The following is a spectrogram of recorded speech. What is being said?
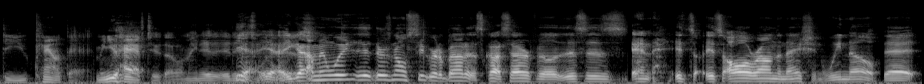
do you count that? I mean, you have to though. I mean, it, it is Yeah, yeah. it You got. I mean, we, there's no secret about it. Scott Satterfield. This is, and it's it's all around the nation. We know that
